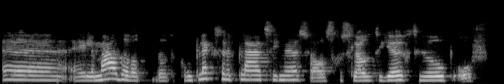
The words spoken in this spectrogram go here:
uh, helemaal de wat dat complexere plaatsingen, zoals gesloten jeugdhulp of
